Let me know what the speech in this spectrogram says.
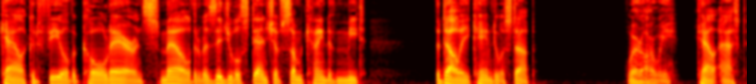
Cal could feel the cold air and smell the residual stench of some kind of meat. The dolly came to a stop. Where are we? Cal asked.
